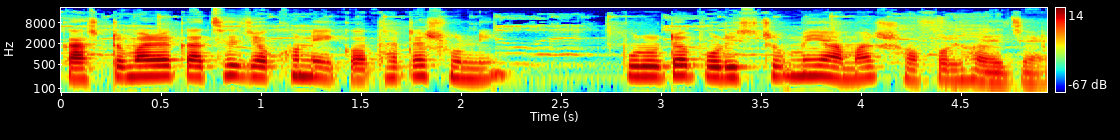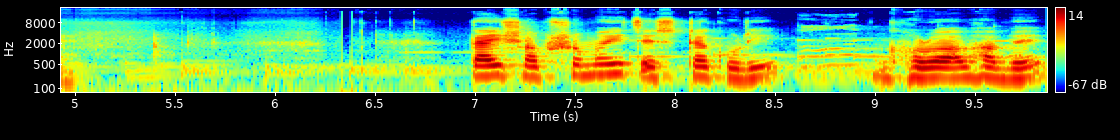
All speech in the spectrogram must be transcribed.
কাস্টমারের কাছে যখন এই কথাটা শুনি, পুরোটা পরিশ্রমই আমার সফল হয়ে যায়। তাই সবসময়ই চেষ্টা করি ঘরোয়াভাবে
